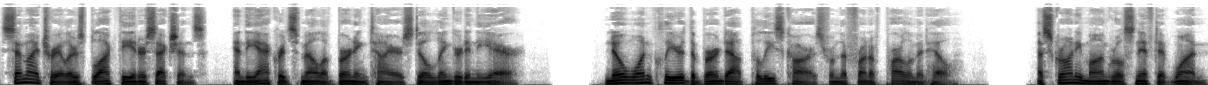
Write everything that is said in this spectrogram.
Semi trailers blocked the intersections, and the acrid smell of burning tires still lingered in the air. No one cleared the burned out police cars from the front of Parliament Hill. A scrawny mongrel sniffed at one,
